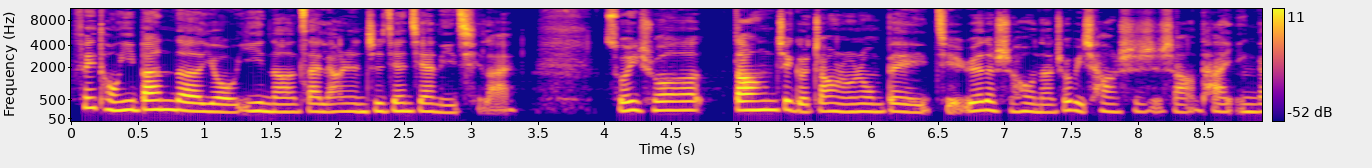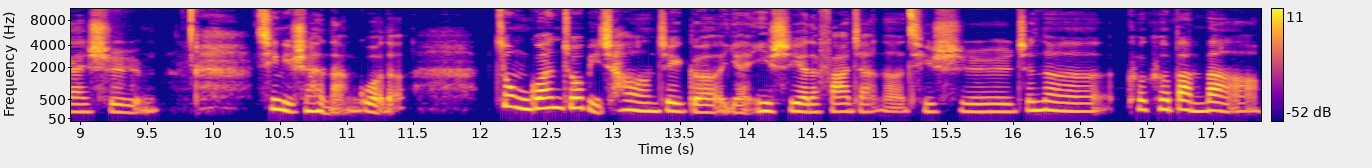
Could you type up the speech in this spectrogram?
非同一般的友谊呢，在两人之间建立起来。所以说，当这个张蓉蓉被解约的时候呢，周笔畅事实上他应该是心里是很难过的。纵观周笔畅这个演艺事业的发展呢，其实真的磕磕绊绊啊。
